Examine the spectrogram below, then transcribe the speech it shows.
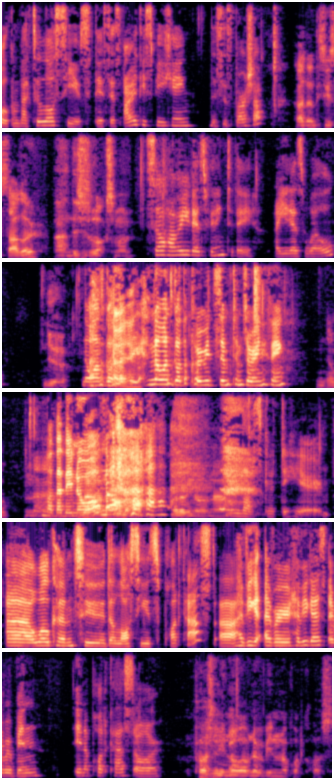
welcome back to Lost Youth. This is Arati speaking. This is Barsha. And then this is Sagar. And this is Luxman. So, how are you guys feeling today? Are you guys well? Yeah. No one's got the, no one's got the COVID symptoms or anything. No. Nah. Not that they know Nah, of. nah, nah. Not that we know, nah. That's good to hear. Uh, welcome to the Lost Youths podcast. Uh, have you ever have you guys ever been in a podcast or? Personally, Anything? no, I've never been in a podcast.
